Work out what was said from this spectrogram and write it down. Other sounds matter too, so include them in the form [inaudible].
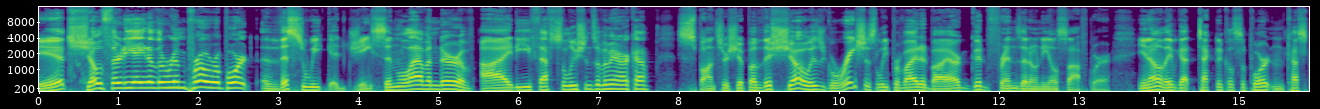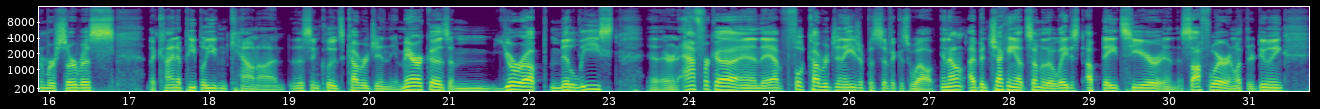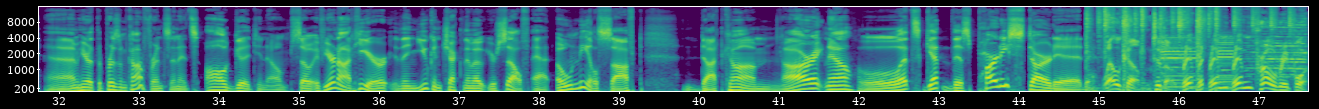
It's show 38 of the Rim Pro Report. This week, Jason Lavender of ID Theft Solutions of America. Sponsorship of this show is graciously provided by our good friends at O'Neill Software. You know, they've got technical support and customer service, the kind of people you can count on. This includes coverage in the Americas, um, Europe, Middle East, uh, they're in Africa, and they have full coverage in Asia Pacific as well. You know, I've been checking out some of their latest updates here in the software and what they're doing. Uh, I'm here at the Prism Conference, and it's all good, you know. So if you're not here, then you can check them out yourself at o'neillsoft.com. All right, now let's get this party started. Welcome to the Rim, Rim, Rim Pro Report,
